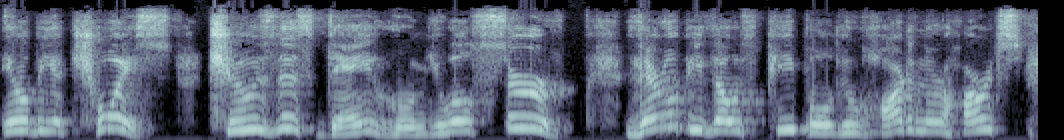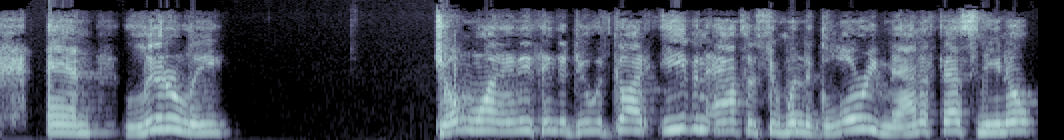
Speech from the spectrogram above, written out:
it'll be a choice. Choose this day whom you will serve. There will be those people who harden their hearts and literally don't want anything to do with God, even after so when the glory manifests, you know,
